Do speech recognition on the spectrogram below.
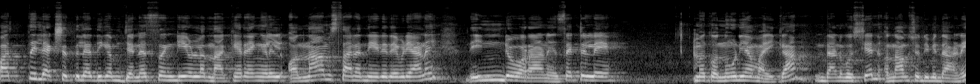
പത്ത് ലക്ഷത്തിലധികം ജനസംഖ്യയുള്ള നഗരങ്ങളിൽ ഒന്നാം സ്ഥാനം നേടിയത് എവിടെയാണ്? ഇൻഡോർ ആണ്. സെറ്റല്ലേ നമുക്ക് ഒന്നുകൂടി ഞാൻ വായിക്കാം. എന്താണ് ക്വസ്റ്റ്യൻ ഒന്നാമത്തെ ചോദ്യം ഇതാണ്.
